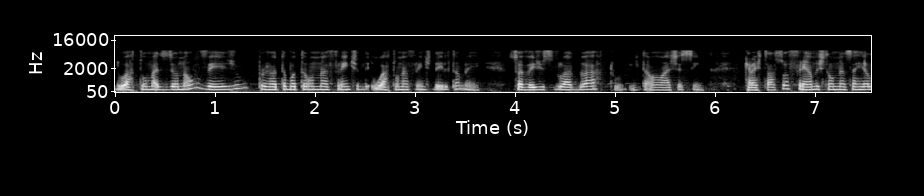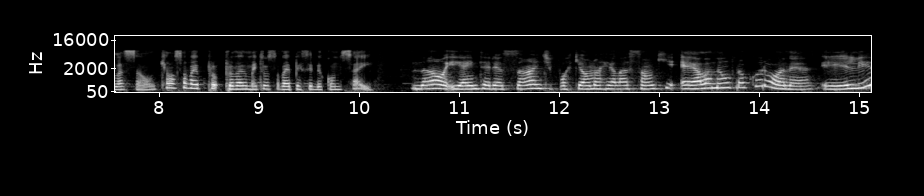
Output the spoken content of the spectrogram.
do Arthur, mas eu não vejo o Projota botando na frente, o Arthur na frente dele também. Só vejo isso do lado do Arthur. Então eu acho assim, que ela está sofrendo, estão nessa relação, que ela só vai, provavelmente ela só vai perceber quando sair. Não, e é interessante porque é uma relação que ela não procurou, né? Ele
